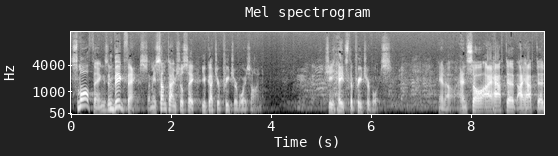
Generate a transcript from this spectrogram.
Small things and big things. I mean, sometimes she'll say, You've got your preacher voice on. She hates the preacher voice. You know, and so I have to, I have to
